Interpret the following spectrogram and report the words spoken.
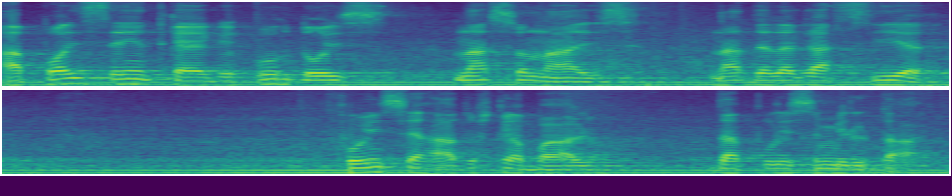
Após ser entregue por dois nacionais na delegacia, foi encerrado o trabalho da Polícia Militar.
